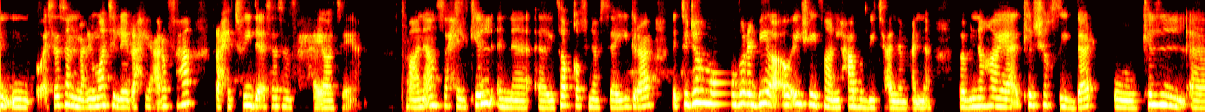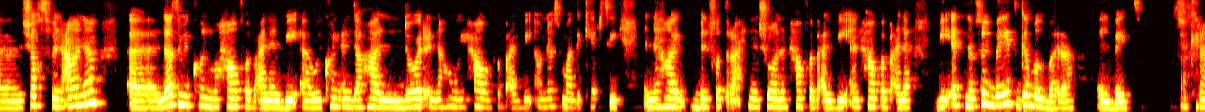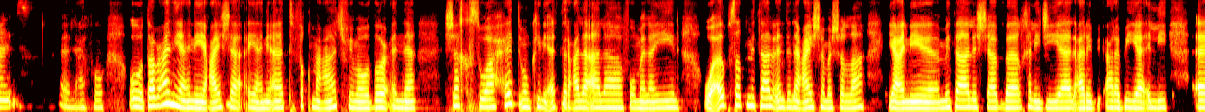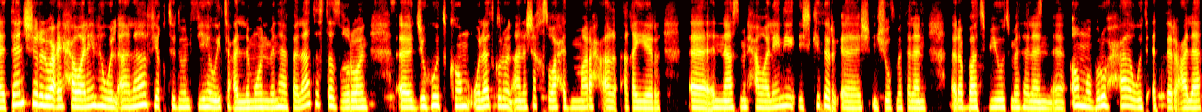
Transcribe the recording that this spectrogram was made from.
وأساسا المعلومات اللي راح يعرفها راح تفيده أساسا في حياته يعني. فأنا أنصح الكل إنه يثقف نفسه يقرأ اتجاه موضوع البيئة أو أي شيء ثاني حابب يتعلم عنه. فبالنهاية كل شخص يقدر وكل آه، شخص في العالم آه، لازم يكون محافظ على البيئة ويكون عنده هالدور إنه هو يحافظ على البيئة. ونفس ما ذكرتي إن هاي بالفطرة إحنا شلون نحافظ على البيئة؟ نحافظ على بيئتنا في البيت قبل برا. البيت. شكرا العفو. وطبعا يعني عايشة يعني أنا أتفق معك في موضوع أن شخص واحد ممكن يأثر على آلاف وملايين. وأبسط مثال عندنا عايشة ما شاء الله يعني مثال الشابة الخليجية العربية اللي آه، تنشر الوعي حوالينها والآلاف يقتدون فيها ويتعلمون منها فلا تستصغرون آه، جهودكم. ولا تقولون أنا شخص واحد ما راح أغير آه، الناس من حواليني. إيش كثر نشوف مثلا ربات بيوت مثلا أم بروحها وتأثر على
